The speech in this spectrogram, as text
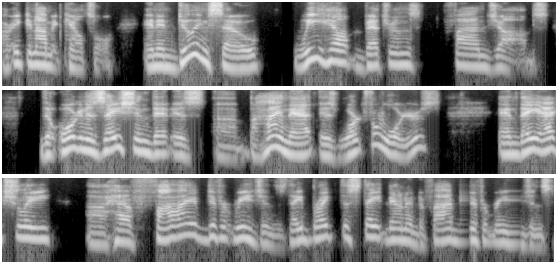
or Economic Council, and in doing so, we help veterans find jobs. The organization that is uh, behind that is Work for Warriors, and they actually uh, have five different regions. They break the state down into five different regions.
